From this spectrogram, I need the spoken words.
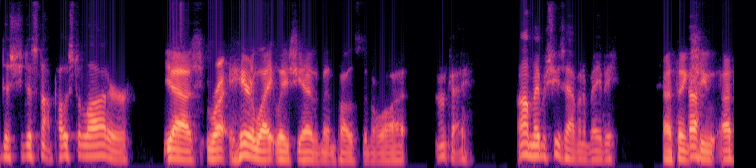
does she just not post a lot or? Yeah, right here lately, she hasn't been posting a lot. Okay. Oh, maybe she's having a baby. I think she, I,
